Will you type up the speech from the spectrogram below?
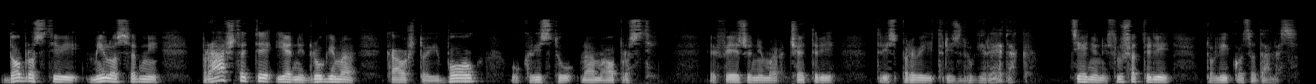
dobrostivi, milosrdni, praštajte jedni drugima kao što i Bog u Kristu nama oprosti. Efežanima 4, 31. i 32. redak. Cijenjeni slušatelji, toliko za danas.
